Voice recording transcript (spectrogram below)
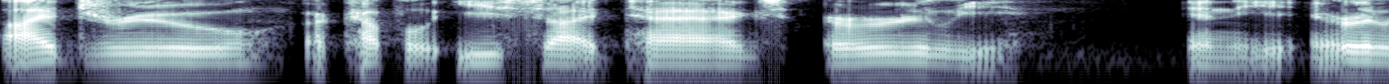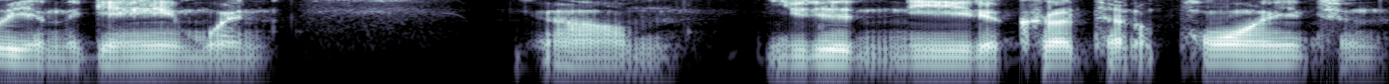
I drew a couple east side tags early in the early in the game when um, you didn't need a crud ton of points, and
